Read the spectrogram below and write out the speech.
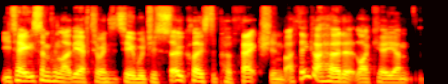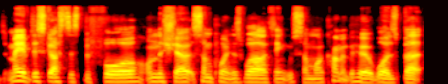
you take something like the F twenty two, which is so close to perfection, but I think I heard it like a um, may have discussed this before on the show at some point as well. I think with someone, I can't remember who it was, but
